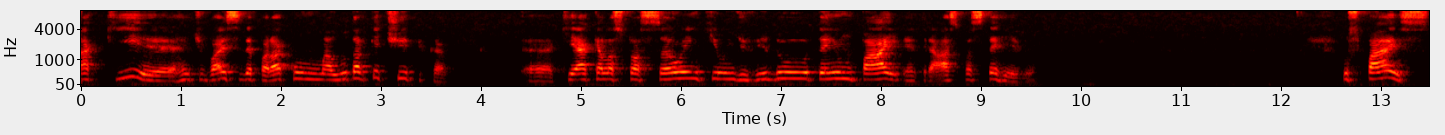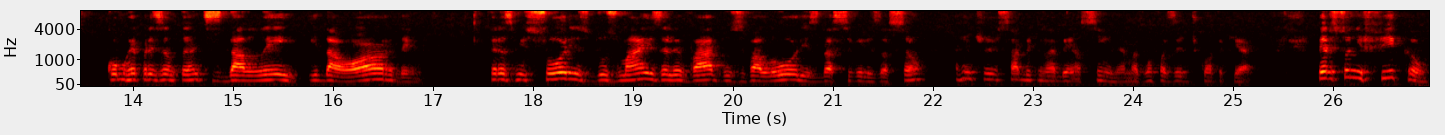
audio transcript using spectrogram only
aqui a gente vai se deparar com uma luta arquetípica, é, que é aquela situação em que o indivíduo tem um pai, entre aspas, terrível. Os pais, como representantes da lei e da ordem, transmissores dos mais elevados valores da civilização, a gente sabe que não é bem assim, né? mas vamos fazer de conta que é. Personificam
